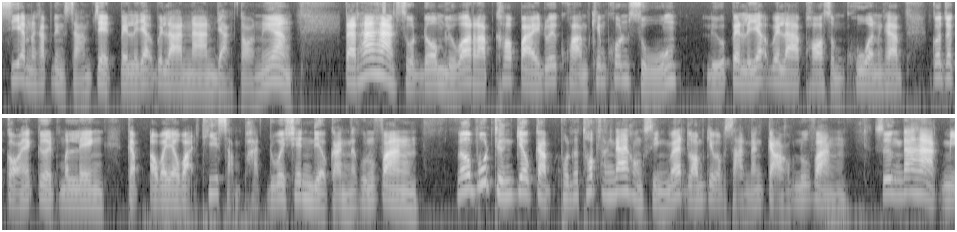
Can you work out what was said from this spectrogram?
เซียมนะครับ137 เป็นระยะเวลานานอย่างต่อเนื่อง แต่ถ้าหากสูดดมหรือว่ารับเข้าไปด้วยความเข้มข้นสูง หรือเป็นระยะเวลาพอสมควรครับก็จะก่อให้เกิดมะเร็งกับอวัยวะที่สัมผัสด้วยเช่นเดียวกันนะคุณผู้ฟังเราพูดถึงเกี่ยวกับผลกระทบทางด้านของสิ่งแวดล้อมเกี่ยวกับสารดังกล่าวครับคุณผู้ฟัง ซึ่งถ้าหากมี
